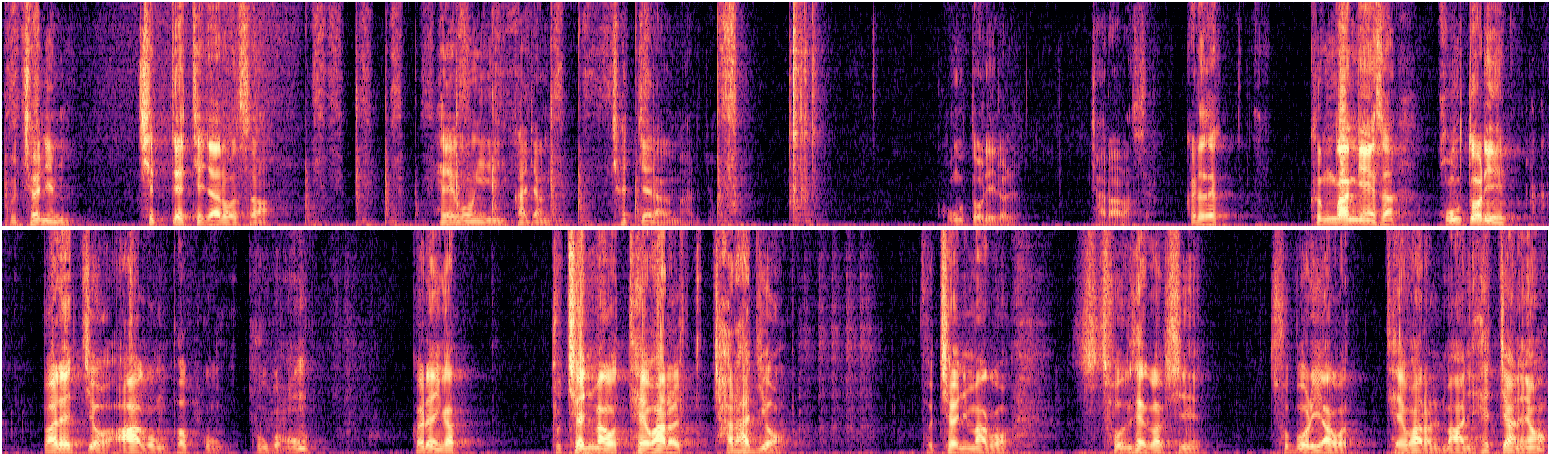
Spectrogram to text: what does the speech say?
부처님 10대 제자로서 해공이 가장 첫째라고 말이죠. 공돌이를 잘 알았어요. 그래서 금강경에서 공돌이 말했죠. 아공, 법공, 부공. 그러니까 부처님하고 대화를 잘하죠. 부처님하고 손색 없이 수보리하고 대화를 많이 했잖아요.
